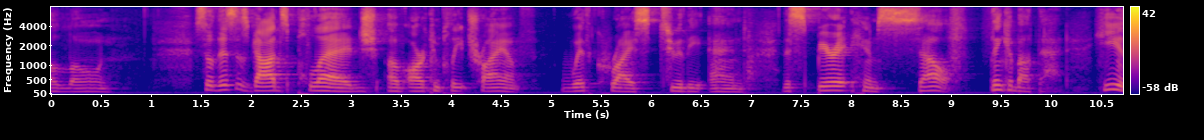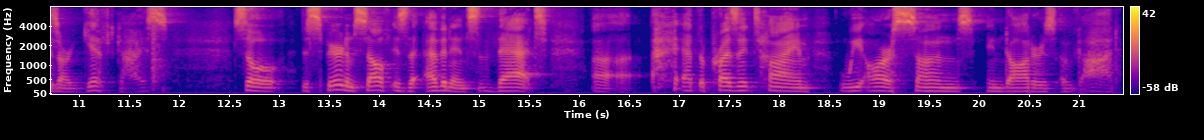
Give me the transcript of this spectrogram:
alone. So, this is God's pledge of our complete triumph with Christ to the end. The Spirit Himself. Think about that. He is our gift, guys. So, the Spirit Himself is the evidence that uh, at the present time we are sons and daughters of God.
